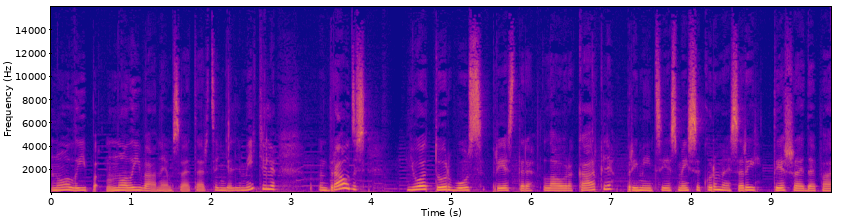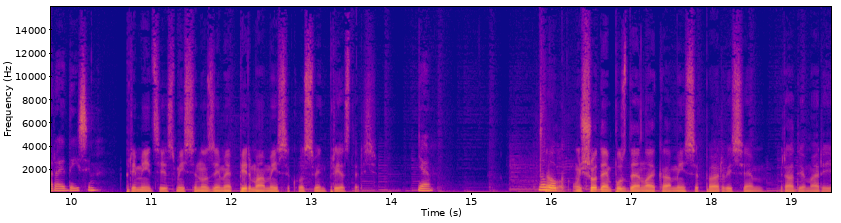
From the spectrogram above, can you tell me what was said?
no, līpa, no līvāniem svētā ar ciņģeļa miķeļa draudzes, jo tur būs priestera Laura Kārkļa primīcijas mise, kuru mēs arī tiešraidē pārraidīsim. Primīcijas mise nozīmē pirmā mise, ko svin priesteris. Jā. Nu, lūk, Tālāk. Un šodien pusdienlaikā mise par visiem rādījumā arī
